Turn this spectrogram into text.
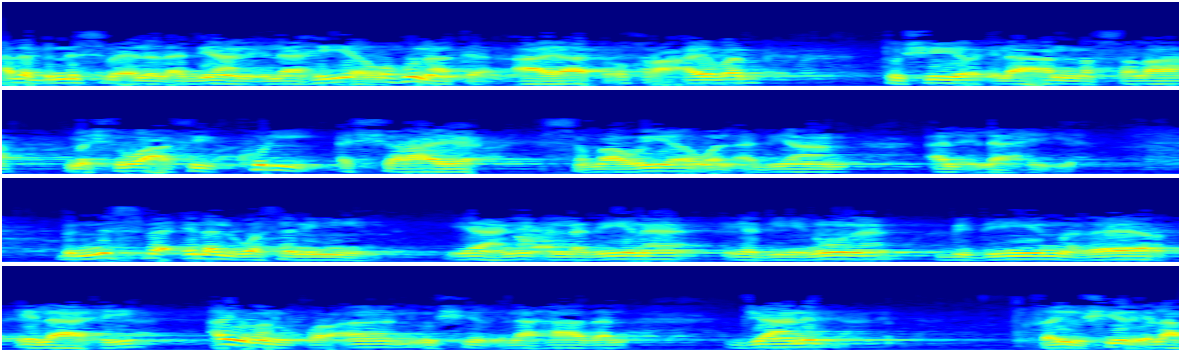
هذا بالنسبة إلى الأديان الإلهية وهناك آيات أخرى أيضا تشير إلى أن الصلاة مشروعة في كل الشرائع السماوية والأديان الإلهية. بالنسبة إلى الوثنيين يعني الذين يدينون بدين غير إلهي أيضا القرآن يشير إلى هذا الجانب فيشير إلى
